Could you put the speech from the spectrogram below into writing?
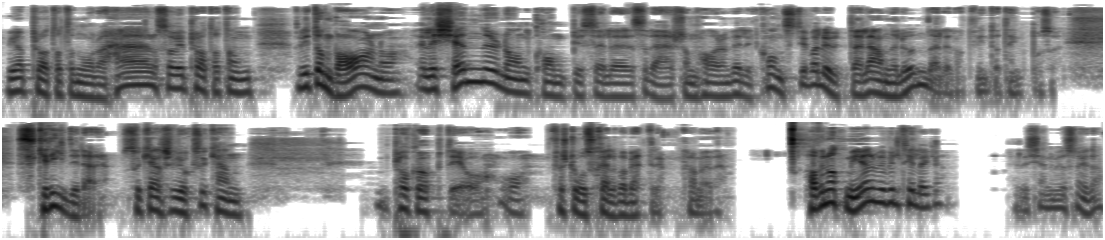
Vi har pratat om några här och så har vi pratat om lite om barn. Och, eller känner du någon kompis eller sådär som har en väldigt konstig valuta eller annorlunda eller något vi inte har tänkt på. Så skriv det där, så kanske vi också kan plocka upp det och, och förstå oss själva bättre framöver. Har vi något mer vi vill tillägga? Eller känner vi oss nöjda?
